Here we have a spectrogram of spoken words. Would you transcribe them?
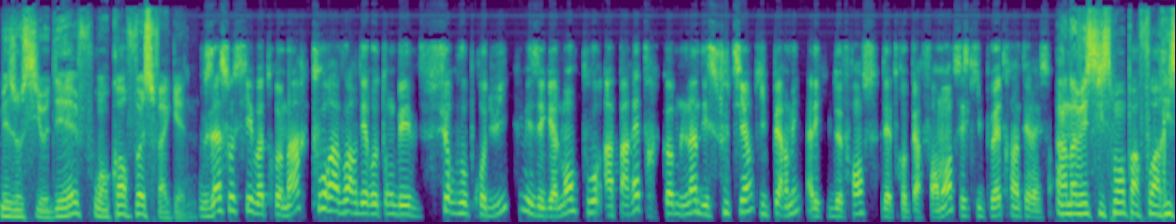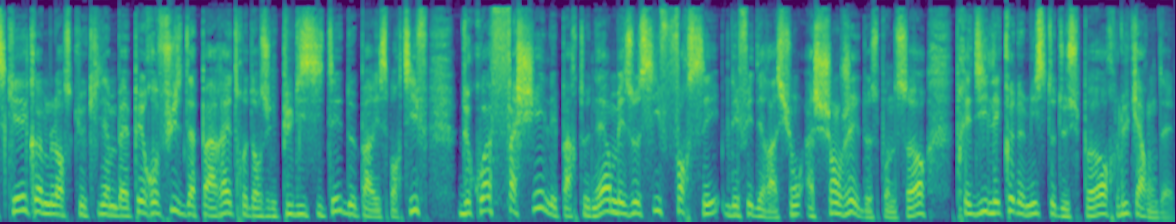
mais aussi EDF ou encore Volkswagen. Vous associez votre marque pour avoir des retombées sur vos produits, mais également pour apparaître comme l'un des soutiens qui permet à l'équipe de France d'être performante. C'est ce qui peut être intéressant. Un investissement parfois risqué, comme lorsque Kylian Mbappé refuse d'apparaître dans une publicité de paris sportif. De quoi fâcher les partenaires, mais aussi forcer les fédérations à changer de sponsor, prédit l'économiste du sport, Luc Arondel.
